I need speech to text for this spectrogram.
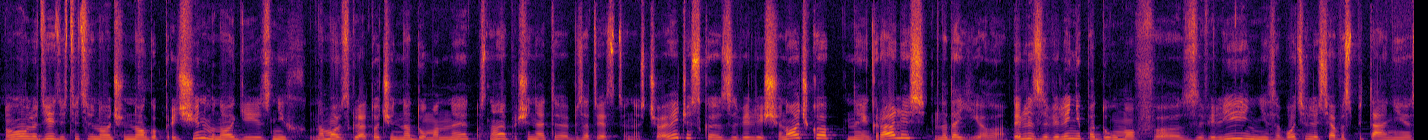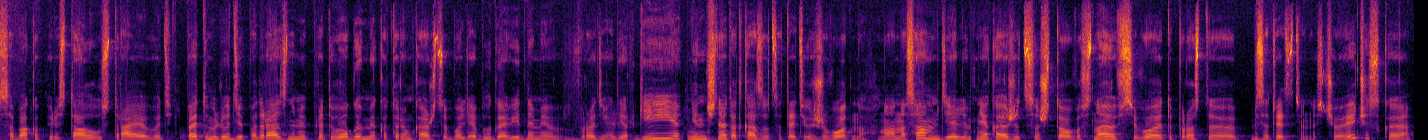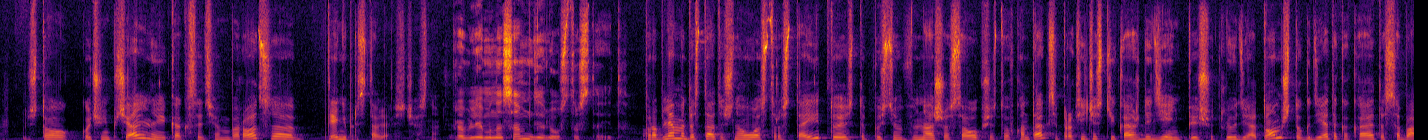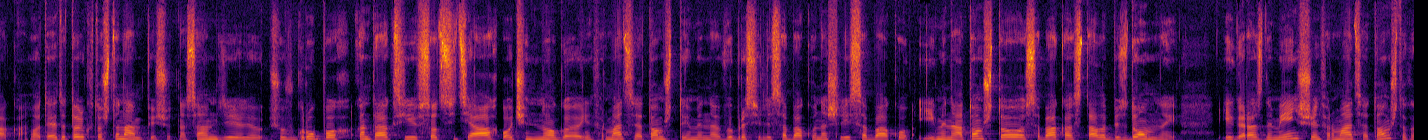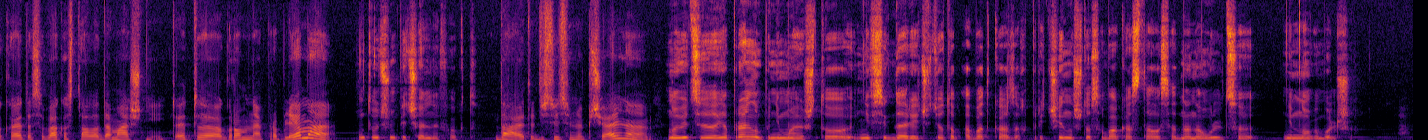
Ну, у людей действительно очень много причин. Многие из них, на мой взгляд, очень надуманные. Основная причина – это безответственность человеческая. Завели щеночка, наигрались, надоело. Или завели не подумав, э, завели, не заботились о воспитании, собака перестала устраивать. Поэтому люди под разными предлогами, которым кажутся более благовидными, вроде аллергии, они начинают отказываться от этих животных. Но на самом деле, мне кажется, что в основе всего это просто безответственность человеческая, что очень печально и как с этим бороться, я не представляю, если честно. Проблема на самом деле остро стоит? Проблема достаточно остро стоит. То есть, допустим, в наше сообщество ВКонтакте практически каждый день пишут люди о том, что где-то какая-то собака. Вот, и это только то, что нам пишут. На самом деле, еще в группах ВКонтакте, в соцсетях очень много информации о том, что именно выбросили собаку, нашли собаку. Именно о том, что собака стала бездомной и гораздо меньше информации о том, что какая-то собака стала домашней. Это огромная проблема. Это очень печальный факт. Да, это действительно печально. Но ведь э, я правильно понимаю, что не всегда речь идет об, об отказах. Причин, что собака осталась одна на улице, немного больше.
